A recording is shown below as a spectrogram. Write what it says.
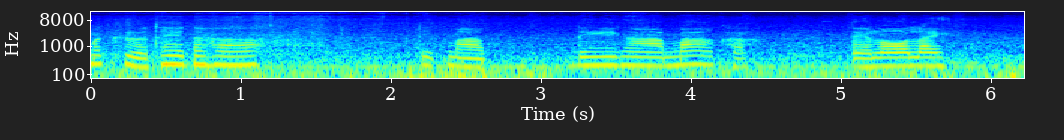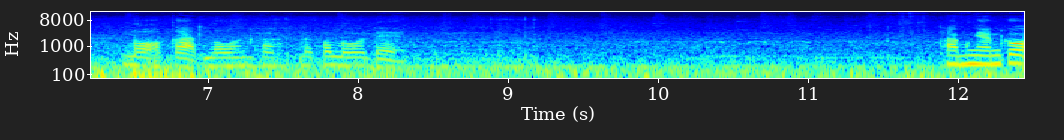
มะเขือเทศนะคะ ติดหมากดีงามมากค่ะ แต่รออะไร รออากาศร้อนค่ะ แล้วก็รอแดดทำงั้นก็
